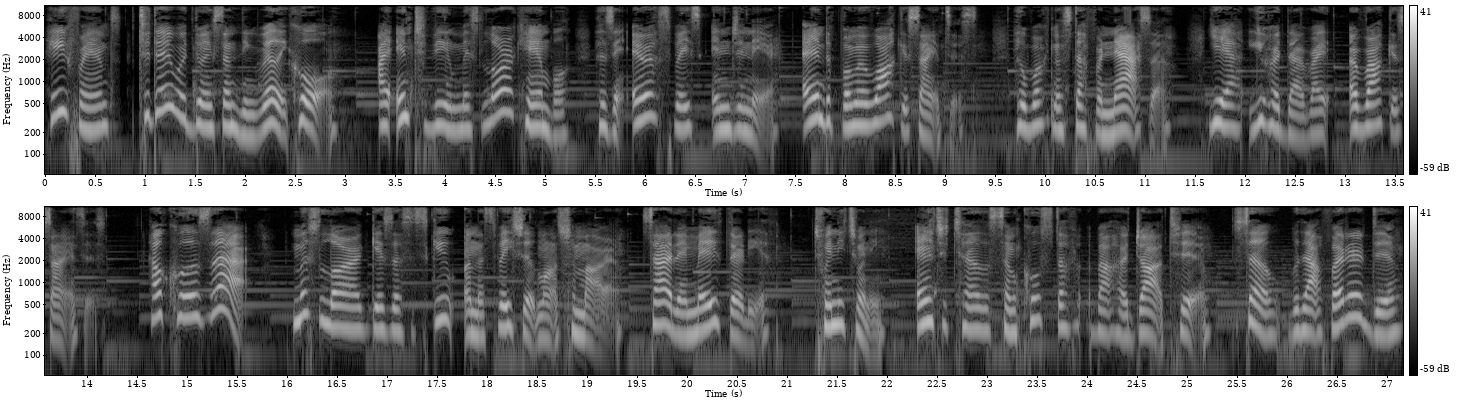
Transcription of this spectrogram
Hey, friends, today we're doing something really cool. I interviewed Miss Laura Campbell, who's an aerospace engineer and a former rocket scientist who worked on stuff for NASA. Yeah, you heard that right, a rocket scientist. How cool is that? Miss Laura gives us a scoop on the spaceship launch tomorrow, Saturday, May 30th, 2020. And she tells us some cool stuff about her job, too. So, without further ado,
